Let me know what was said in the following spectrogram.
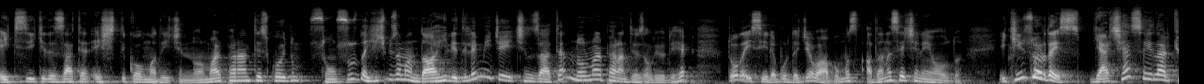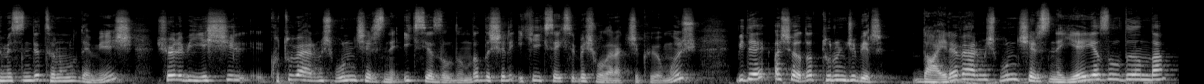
Eksi 2 de zaten eşitlik olmadığı için normal parantez koydum. Sonsuz da hiçbir zaman dahil edilemeyeceği için zaten normal parantez alıyordu hep. Dolayısıyla burada cevabımız Adana seçeneği oldu. İkinci sorudayız. Gerçel sayılar kümesinde tanımlı demiş. Şöyle bir yeşil kutu vermiş. Bunun içerisine x yazıldığında dışarı 2x eksi 5 olarak çıkıyormuş. Bir de aşağıda turuncu bir daire vermiş. Bunun içerisine y yazıldığında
